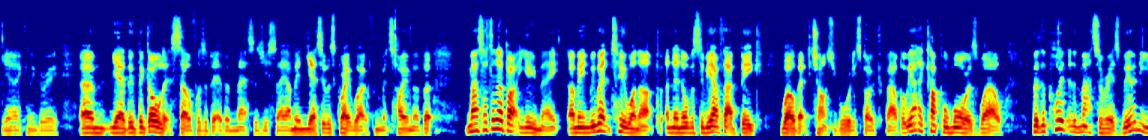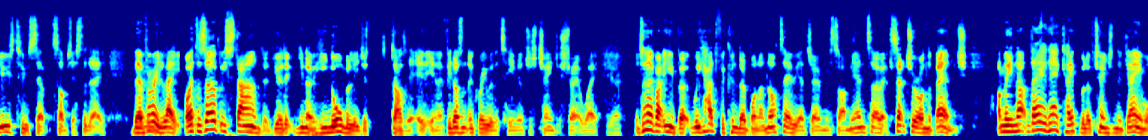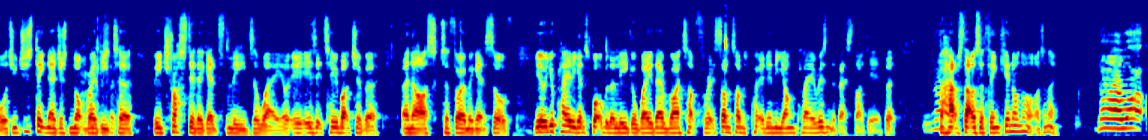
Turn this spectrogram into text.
Yeah, I can agree. Um, yeah, the, the goal itself was a bit of a mess, as you say. I mean, yes, it was great work from Mitoma, but Matt, I don't know about you, mate. I mean, we went 2 1 up, and then obviously we have that big Welbeck chance you've already spoke about, but we had a couple more as well. But the point of the matter is, we only used two subs yesterday. They're very mm. late. By De Zerbi's standard, you know, he normally just does it. You know, if he doesn't agree with the team, he'll just change it straight away. Yeah. I don't know about you, but we had Facundo Buonanotte, we had Jeremy Sarmiento, etc. on the bench. I mean, that they they're capable of changing the game, or do you just think they're just not 100%. ready to be trusted against Leeds away? Or is it too much of a an ask to throw them against sort of you know you're playing against bottom of the league away? They're right up for it. Sometimes putting in a young player isn't the best idea, but no. perhaps that was the thinking or not. I don't know. No,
